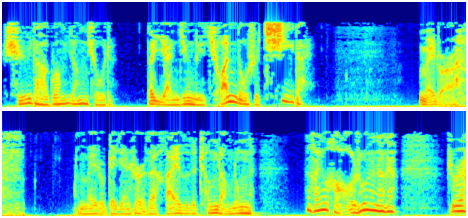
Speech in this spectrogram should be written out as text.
徐大光央求着，他眼睛里全都是期待。没准儿，没准这件事在孩子的成长中呢，那还有好处呢。那个是不是？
